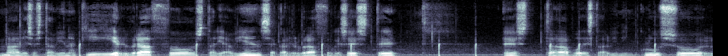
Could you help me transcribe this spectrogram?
Vale, eso está bien aquí. El brazo. Estaría bien sacar el brazo, que es este. Esta puede estar bien incluso. El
